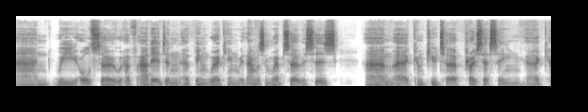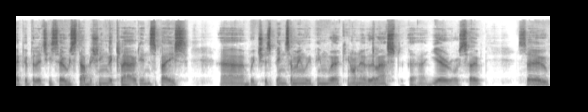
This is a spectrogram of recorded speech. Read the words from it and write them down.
and we also have added and have been working with Amazon Web Services um, computer processing uh, capability. So establishing the cloud in space uh, which has been something we've been working on over the last uh, year or so. So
